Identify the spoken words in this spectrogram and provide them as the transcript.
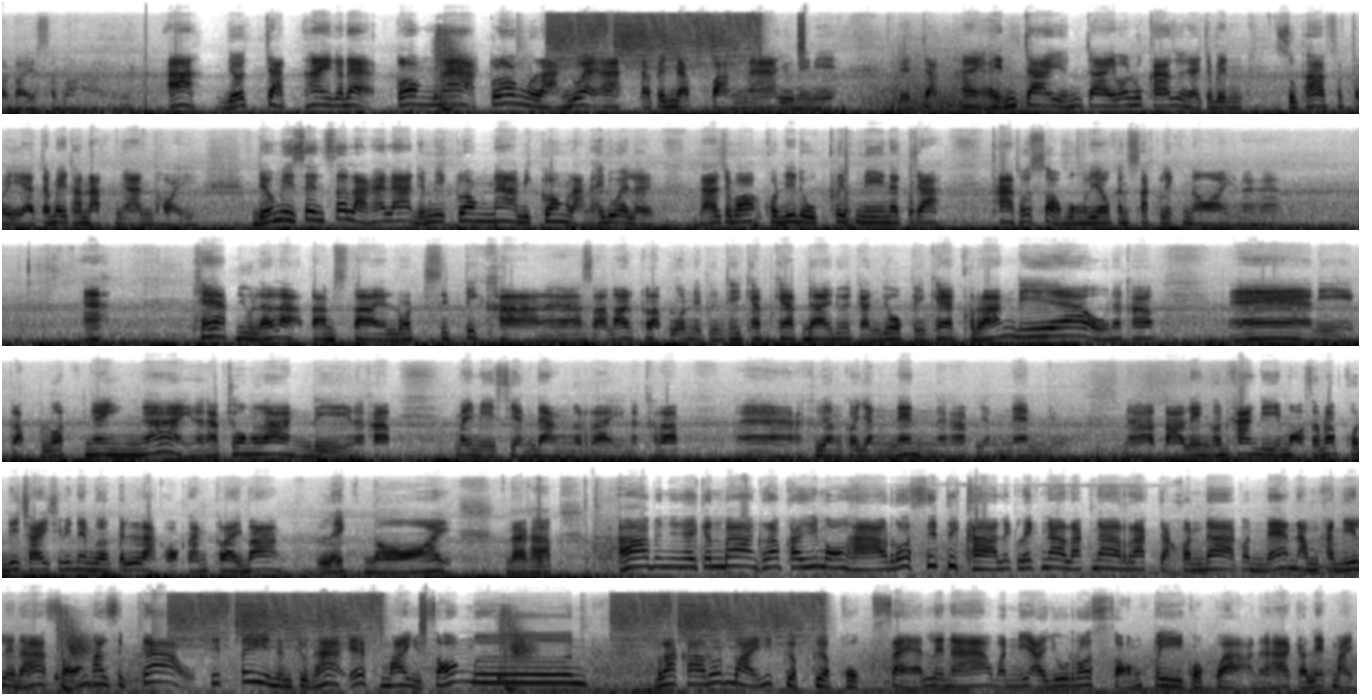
บายๆอะเดี๋ยวจัดให้ก็ได้ กล้องหน้ากล้องหลังด้วยอะแต่เป็นแบบฝังนะอยู่ในนี้ เดี๋ยวจัดให้เห็นใจเห็นใจว่าลูกค้าส่วนใหญ่จะเป็นสุภาพสตรีอาจจะไม่ถนัดงานถอย เดี๋ยวมีเซ็นเซอร์หลังให้แล้ว เดี๋ยวมีกล้องหน้ามีกล้องหลังให้ด้วยเลยนะเฉพาะคนที่ดูคลิปนี้นะจ๊ะอาทดสอบวงเลี้ยวกันสักเล็กน้อยนะฮะอะแคบอยู่แล้วล่ะ ตามสไตล์รถซิตี้คาร์นะฮะสามารถกลับรถในพื้นที่แคบๆได้ด้วยการโยกเพียงแค่ครั้งเดียวนะครับแหมนี่กลับรถง่ายๆนะครับ ช่วงล่างดีนะครับ ไม่มีเสียงดังอะไรนะครับ อ่าเครื่องก็ยังแน่นนะครับยังแน่นอยู่นะอัตราเร่งค่อนข้างดีเหมาะสำหรับคนที่ใช้ชีวิตในเมืองเป็นหลักออกทางไกลบ้างเล็กน้อยนะครับอ่าเป็นยังไงกันบ้างครับ ใครที่มองหารถซิตี้คาร์เล็กๆ น่ารักน่ารักจาก Honda ก็แนะนำคันนี้เลยนะฮะ 2019 City 1.5 S มาอยู่20,000 ราคารถใหม่นี่เกือบเกือบ6แสนเลยนะฮะ วันนี้อายุรถ 2 ปีกว่าๆนะฮะ กับเลขใหม่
